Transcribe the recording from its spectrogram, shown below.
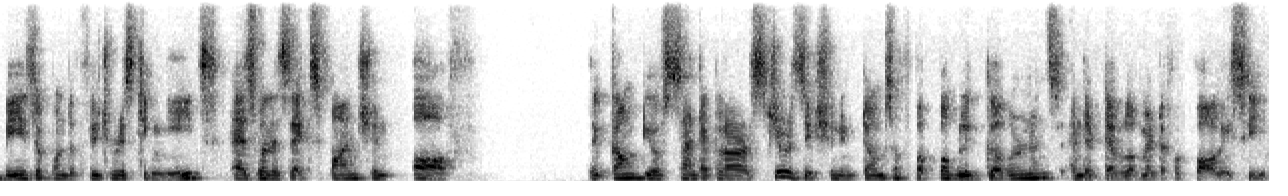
based upon the futuristic needs, as well as the expansion of the county of Santa Clara's jurisdiction in terms of a public governance and the development of a policy.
